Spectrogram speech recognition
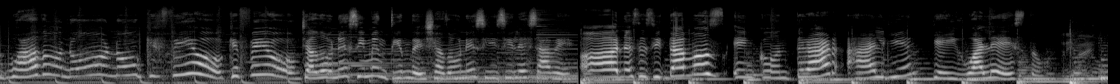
aguado? No, no, qué feo, qué feo. Shadowne sí me entiende, Shadowne sí, sí le sabe. Necesitamos encontrar a alguien que iguale esto. ¡Ay, no!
